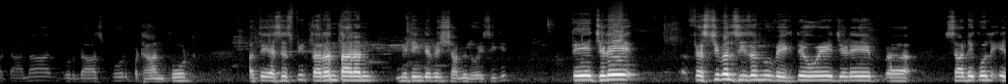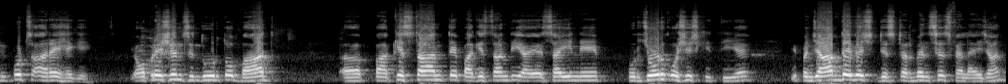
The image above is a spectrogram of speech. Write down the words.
ਪਟਾਲਾ, ਗੁਰਦਾਸਪੁਰ, ਪਠਾਨਕੋਟ ਅਤੇ ਐਸਐਸਪੀ ਤਰਨਤਾਰਨ ਮੀਟਿੰਗ ਦੇ ਵਿੱਚ ਸ਼ਾਮਿਲ ਹੋਏ ਸੀਗੇ। ਤੇ ਜਿਹੜੇ ਫੈਸਟੀਵਲ ਸੀਜ਼ਨ ਨੂੰ ਵੇਖਦੇ ਹੋਏ ਜਿਹੜੇ ਸਾਡੇ ਕੋਲ ਇਨਪੁਟਸ ਆ ਰਹੇ ਹੈਗੇ ਆਪਰੇਸ਼ਨ ਸਿੰਦੂਰ ਤੋਂ ਬਾਅਦ ਪਾਕਿਸਤਾਨ ਤੇ ਪਾਕਿਸਤਾਨ ਦੀ ਆਈਐਸਆਈ ਨੇ ਪੁਰਜੋਰ ਕੋਸ਼ਿਸ਼ ਕੀਤੀ ਹੈ ਕਿ ਪੰਜਾਬ ਦੇ ਵਿੱਚ ਡਿਸਟਰਬੈਂਸਸ ਫੈਲਾਏ ਜਾਣ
